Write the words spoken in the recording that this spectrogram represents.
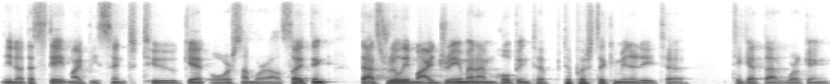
you know the state might be synced to Git or somewhere else. So I think that's really my dream, and I'm hoping to to push the community to to get that working.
